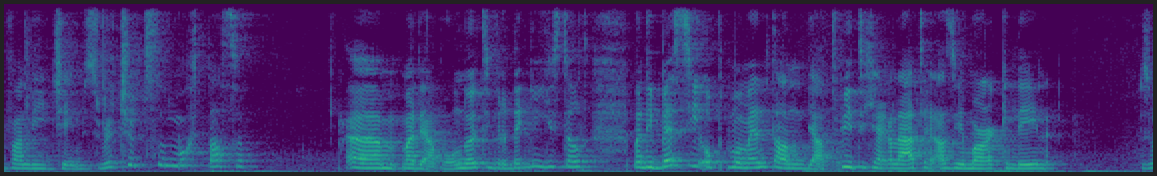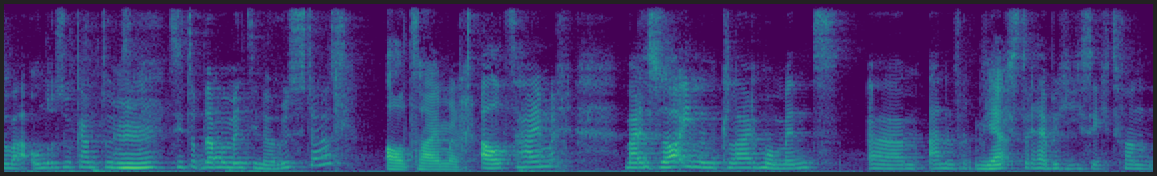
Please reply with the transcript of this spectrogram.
van die James Richardson mocht passen. Ehm, maar ja, bon, nooit in verdenking gesteld. Maar die Bessie op het moment dan, ja, 20 jaar later, als die Mark Lane zo wat onderzoek aan het doen is, Mhm. zit op dat moment in een rusthuis. Alzheimer. Alzheimer. Maar zou in een klaar moment ehm, aan een verpleegster hebben gezegd van...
